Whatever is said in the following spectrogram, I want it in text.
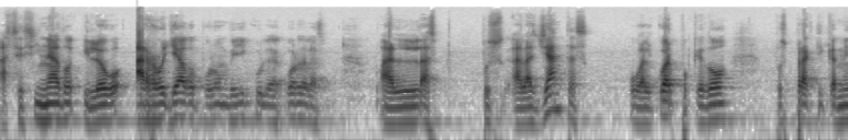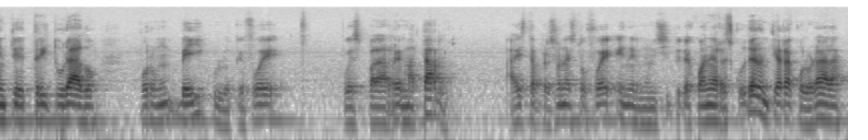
asesinado y luego arrollado por un vehículo de acuerdo a las, a las, pues, a las llantas o al cuerpo quedó pues prácticamente triturado por un vehículo que fue pues para rematarlo a esta persona. Esto fue en el municipio de Juan R. Escudero, en Tierra Colorada,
